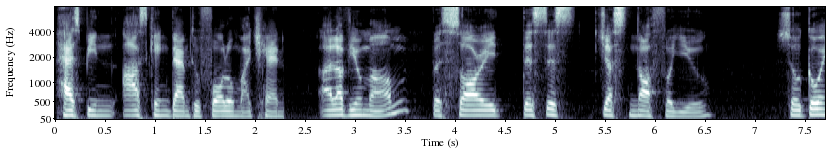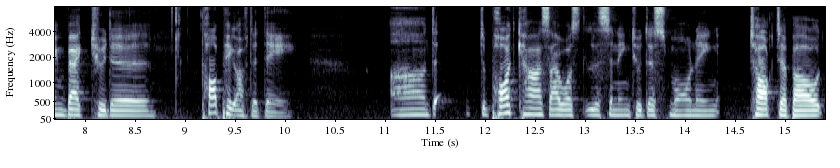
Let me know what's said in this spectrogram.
has been asking them to follow my channel. I love you, mom, but sorry, this is just not for you. So, going back to the topic of the day, uh, the, the podcast I was listening to this morning talked about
